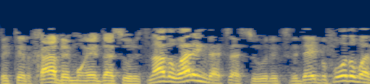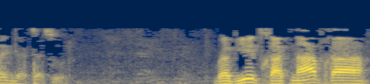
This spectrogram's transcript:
V'tircha b'moed asur. It's not the wedding that's asur. It's the day before the wedding that's asur. Rav Yitzchak Nafcha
